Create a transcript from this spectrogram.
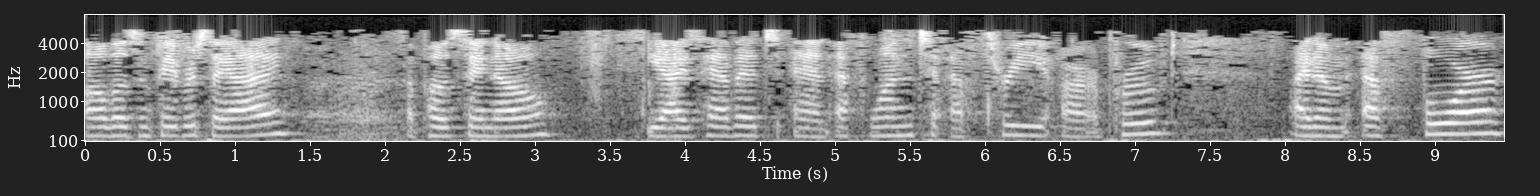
All those in favor say aye. Opposed say no. The ayes have it, and F1 to F3 are approved. Item F4,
